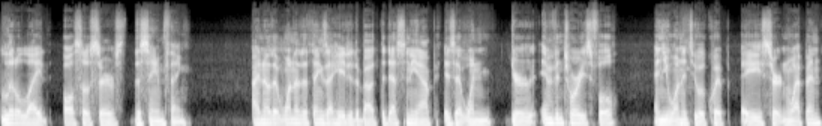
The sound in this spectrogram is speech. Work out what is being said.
Little Light also serves the same thing. I know that one of the things I hated about the Destiny app is that when your inventory is full and you wanted to equip a certain weapon,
